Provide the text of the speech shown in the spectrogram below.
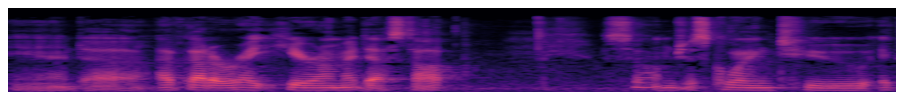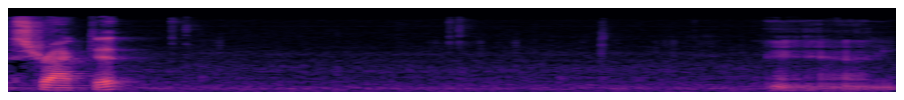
And uh, I've got it right here on my desktop. So I'm just going to extract it. And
